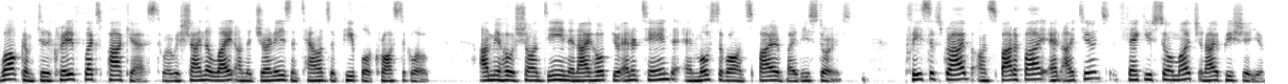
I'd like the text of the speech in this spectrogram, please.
Welcome to the Creative Flex podcast, where we shine the light on the journeys and talents of people across the globe. I'm your host, Sean Dean, and I hope you're entertained and most of all inspired by these stories. Please subscribe on Spotify and iTunes. Thank you so much, and I appreciate you.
